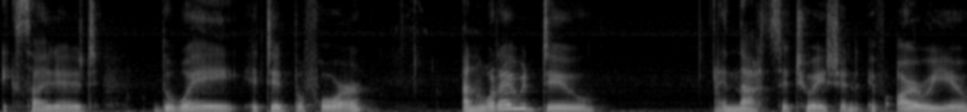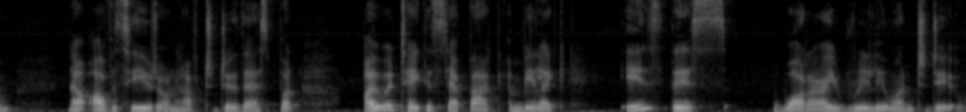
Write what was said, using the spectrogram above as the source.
excited the way it did before. And what I would do in that situation, if I were you, now obviously you don't have to do this, but I would take a step back and be like, is this what I really want to do?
